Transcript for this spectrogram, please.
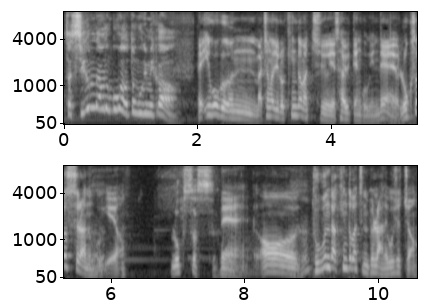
자, 지금 나오는 곡은 어떤 곡입니까? 네, 이 곡은 마찬가지로 킹덤 하츠에 삽입된 곡인데 록서스라는 곡이에요. 록서스. 네, 어, 두분 다 킹덤 하츠는 별로 안 해보셨죠?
